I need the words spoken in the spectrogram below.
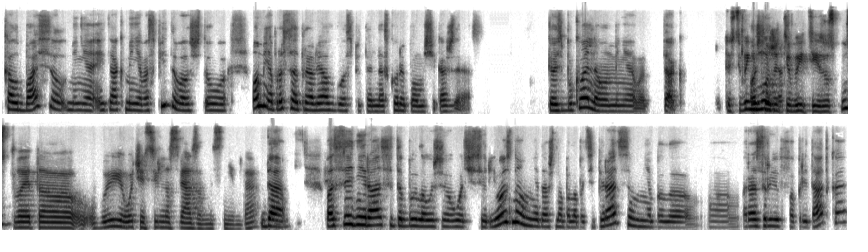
колбасил меня и так меня воспитывал, что он меня просто отправлял в госпиталь на скорой помощи каждый раз. То есть буквально он меня вот так то есть вы не очень можете выйти из искусства, это вы очень сильно связаны с ним, да? Да. Последний раз это было уже очень серьезно. У меня должна была быть операция, у меня был э, разрыв придатка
